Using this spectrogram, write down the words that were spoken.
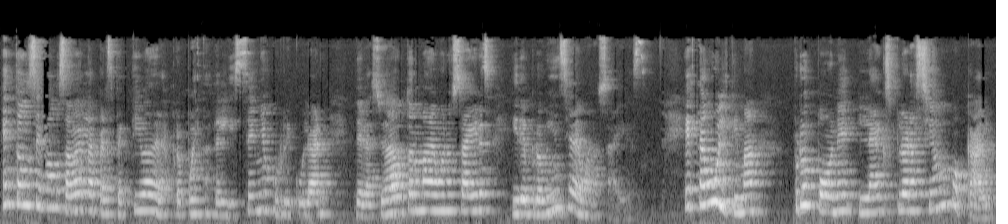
Entonces vamos a ver la perspectiva de las propuestas del diseño curricular de la Ciudad Autónoma de Buenos Aires y de Provincia de Buenos Aires. Esta última propone la exploración vocal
